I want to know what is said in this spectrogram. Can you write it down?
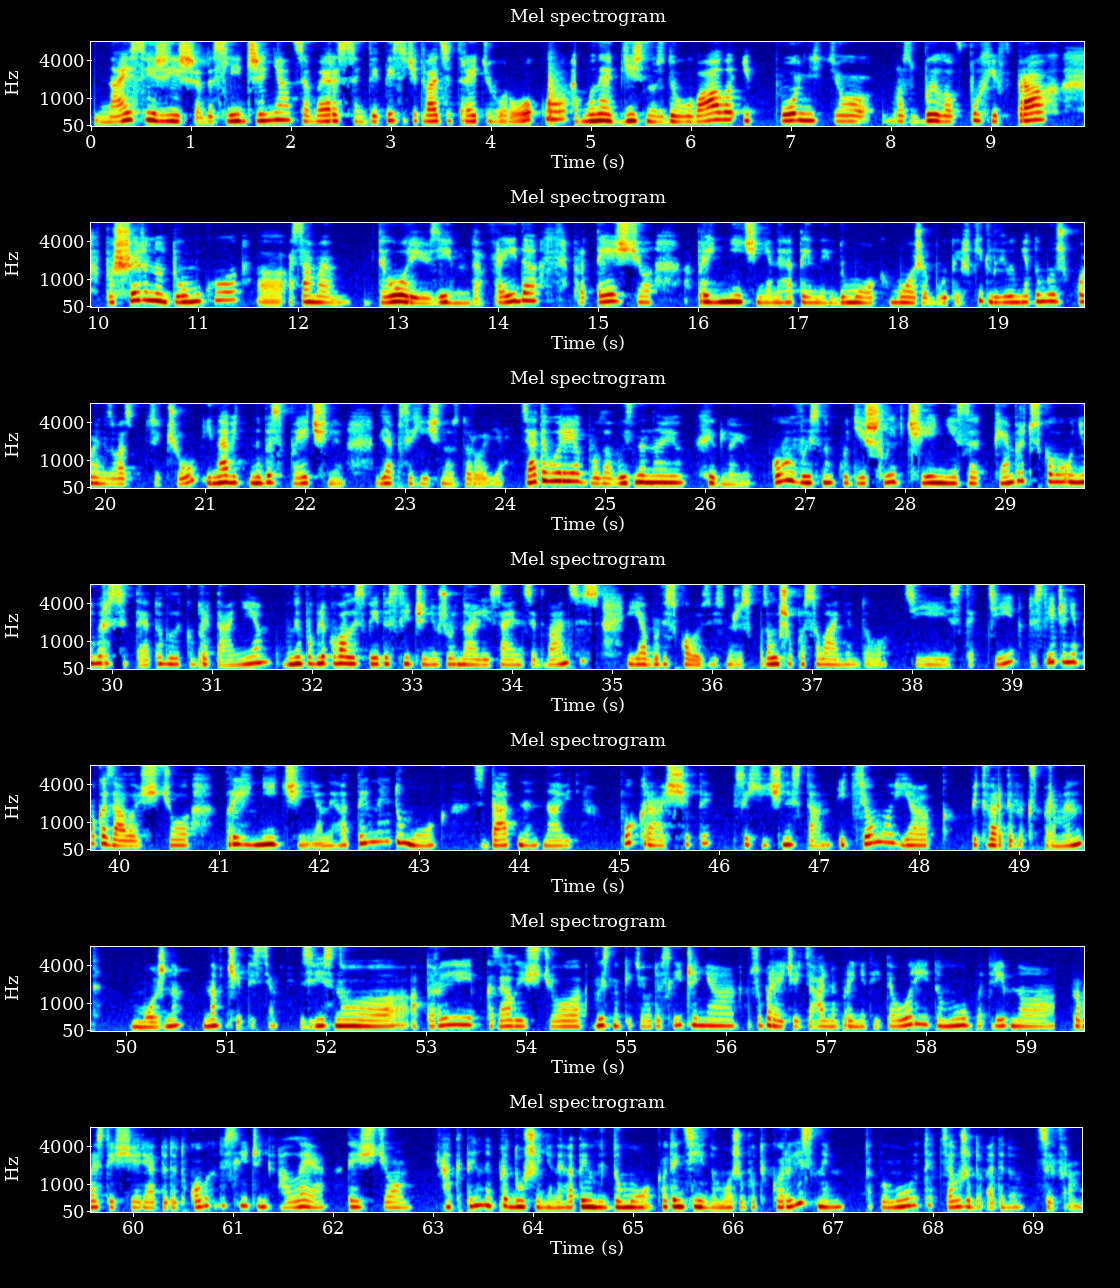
Найсвіжіше дослідження це вересень 2023 року. Мене дійсно здивувало і повністю розбило в пух і в прах поширену думку, а саме теорію Зігмунда Фрейда про те, що пригнічення негативних думок може бути шкідливим. Я думаю, що кожен з вас це чув, і навіть небезпечним для психічного здоров'я. Ця теорія була визнаною хибною. Такого висновку дійшли вчені з Кембриджського університету Великобританія. Вони опублікували свої дослідження в журналі Science Advances, і я обов'язково, звісно залишу посилання до цієї статті. Дослідження показало, що пригнічення негативних думок здатне навіть покращити психічний стан. І цьому, як підтвердив експеримент, можна навчитися. Звісно, автори вказали, що висновки цього дослідження суперечать загально прийнятій теорії, тому потрібно провести ще ряд додаткових досліджень, але те, що активне придушення негативних думок потенційно може бути корисним, так би мовити, це вже доведено цифрами.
